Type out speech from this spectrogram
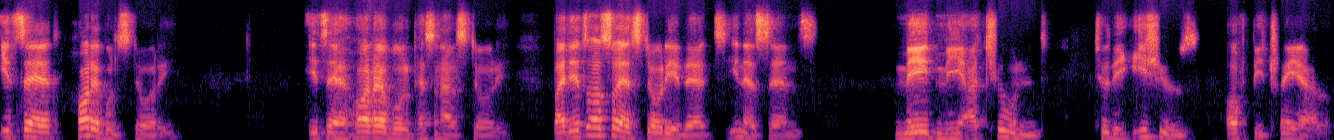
it's a horrible story. It's a horrible personal story, but it's also a story that, in a sense, made me attuned to the issues of betrayal,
